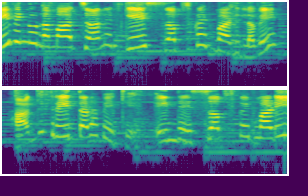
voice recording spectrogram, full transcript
ನೀವಿನ್ನು ನಮ್ಮ ಚಾನೆಲ್ಗೆ ಸಬ್ಸ್ಕ್ರೈಬ್ ಮಾಡಿಲ್ಲವೇ? ಹಾಗಿದ್ರೆ ತಡಬೇಕೆ. ಹಿಂದೆ ಸಬ್ಸ್ಕ್ರೈಬ್ ಮಾಡಿ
